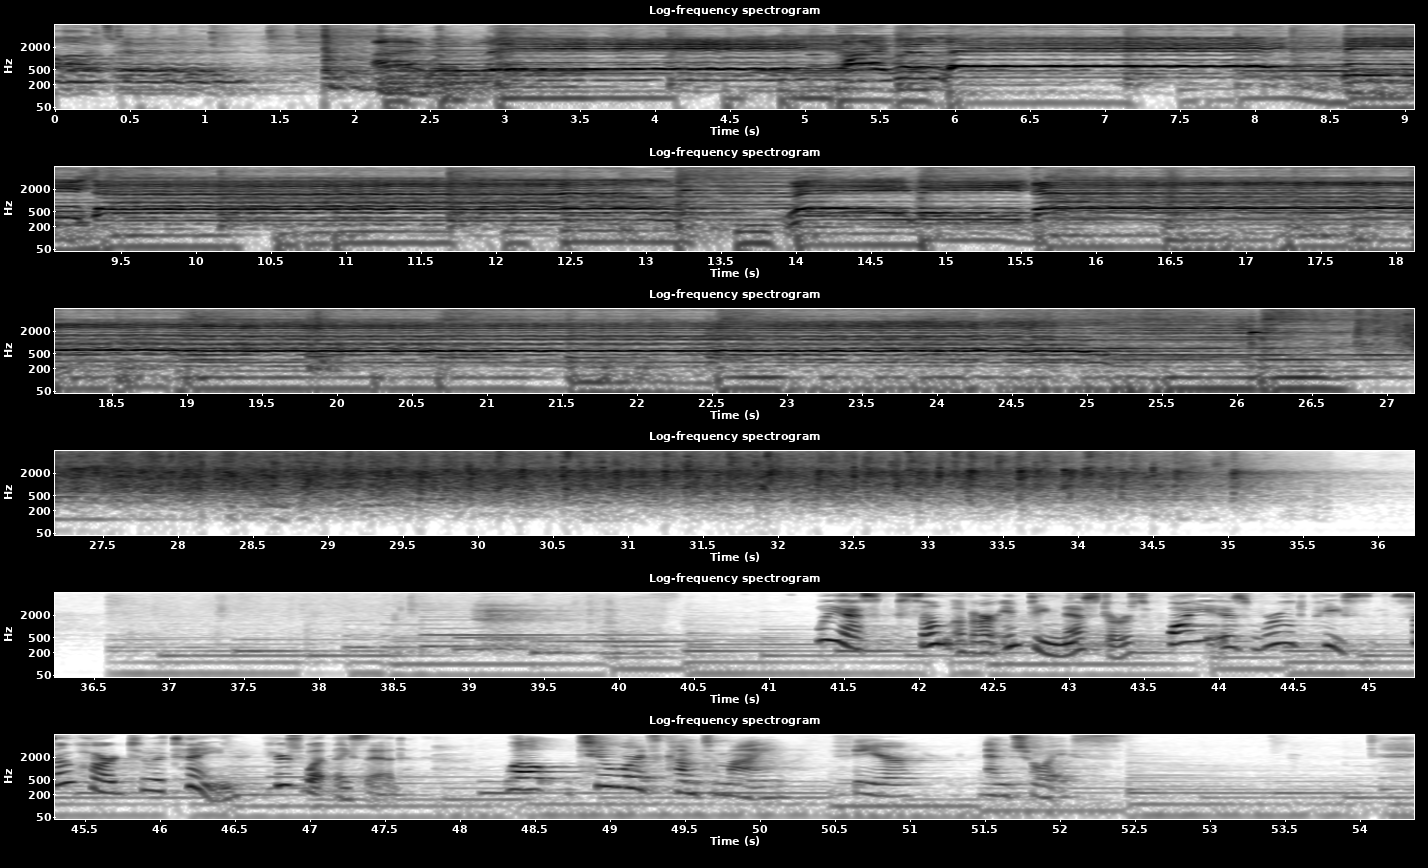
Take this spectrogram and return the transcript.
why is world peace so hard to attain? Here's what they said. Well, two words come to mind fear and choice.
